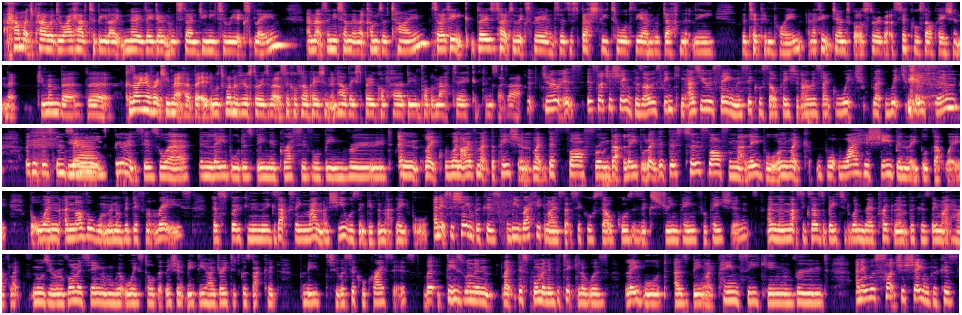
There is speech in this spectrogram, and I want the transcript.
how much power do I have to be like, no, they don't understand, you need to re explain? And that's only something that comes with time. So I think those types of experiences, especially towards the end, were definitely the tipping point. And I think Jen's got a story about a sickle cell patient that do you remember the? Because I never actually met her, but it was one of your stories about a sickle cell patient and how they spoke of her being problematic and things like that. Do you know, it's it's such a shame because I was thinking as you were saying the sickle cell patient, I was like, which like which patient? Because there's been so yeah. many experiences where been labeled as being aggressive or being rude, and like when I've met the patient, like they're far from that label. Like they're so far from that label. I'm like, what? Why has she been labeled that way? But when another woman of a different race has spoken in the exact same manner, she wasn't given that label. And it's a shame because we recognize that sickle cell causes extreme pain for patients. And then that's exacerbated when they're pregnant because they might have like nausea and vomiting. We're always told that they shouldn't be dehydrated because that could lead to a sickle crisis. But these women, like this woman in particular, was labeled as being like pain seeking and rude. And it was such a shame because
